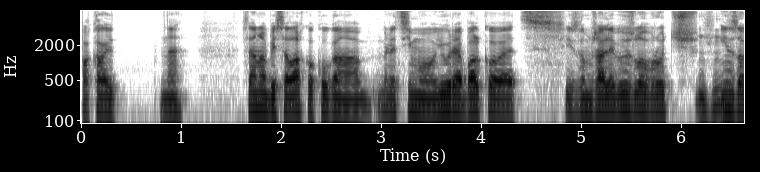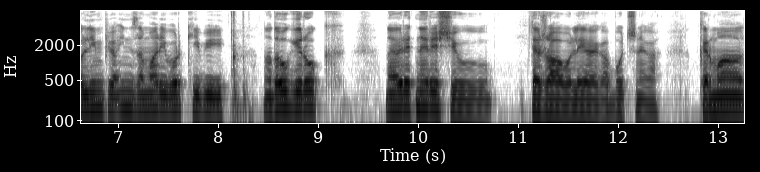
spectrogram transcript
Pa kaj ne. Vseeno bi se lahko koga, recimo Jure Balkovec iz Domžal je bil zelo vroč uh Mhm. -huh. in za Olimpijo, in za Maribor, ki bi na dolgi rok najverjetneje rešil težavo levega bočnega, ker ima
